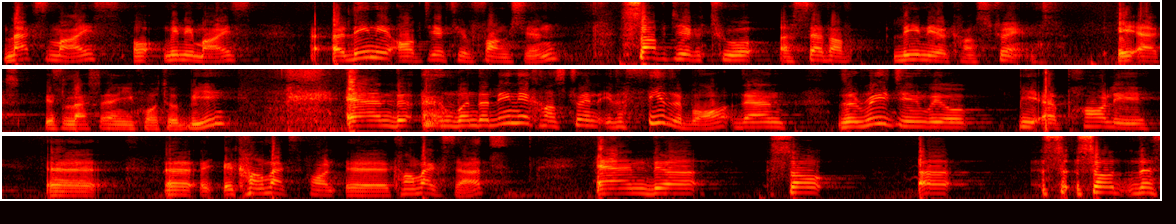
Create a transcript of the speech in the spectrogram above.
maximize or minimize a linear objective function subject to a set of linear constraints. ax is less than or equal to b. And when the linear constraint is feasible, then the region will be a Pauli, uh, uh, a convex, uh, convex set and uh, so, uh, so, so, the,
